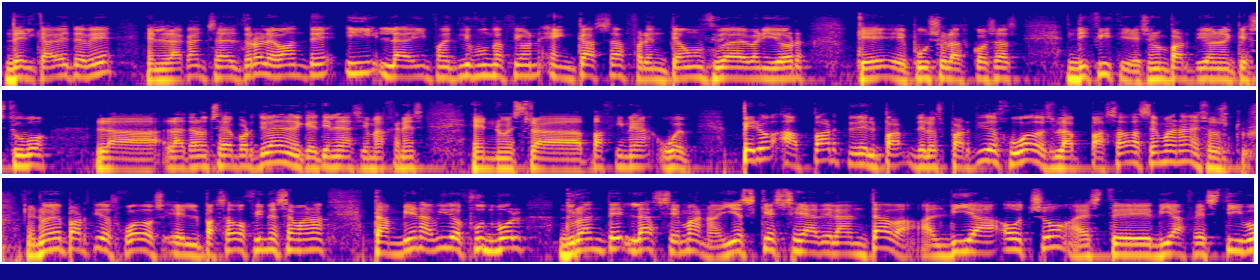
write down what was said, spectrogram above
del Cadete B en la cancha del Toro Levante y la Infantil Fundación en casa frente a un Ciudad de Benidorm que eh, puso las cosas difíciles en un partido en el que estuvo la, la Taroncha Deportiva en el que tiene las imágenes en nuestra página web. pero aparte del de los partidos jugados la pasada semana, esos nueve partidos jugados el pasado fin de semana, también ha habido fútbol durante la semana. Y es que se adelantaba al día 8, a este día festivo,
